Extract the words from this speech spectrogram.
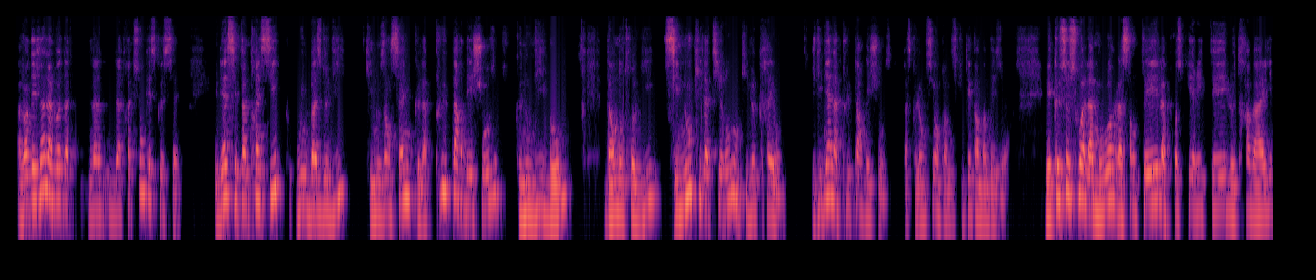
Alors déjà, la loi d'attraction, qu'est-ce que c'est? Eh bien, c'est un principe ou une base de vie qui nous enseigne que la plupart des choses que nous vivons dans notre vie, c'est nous qui l'attirons ou qui le créons. Je dis bien la plupart des choses, parce que là aussi, on peut en discuter pendant des heures. Mais que ce soit l'amour, la santé, la prospérité, le travail,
